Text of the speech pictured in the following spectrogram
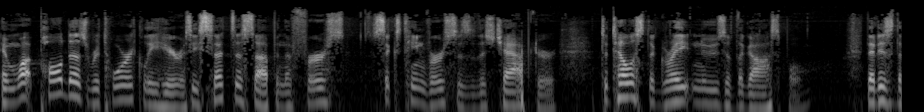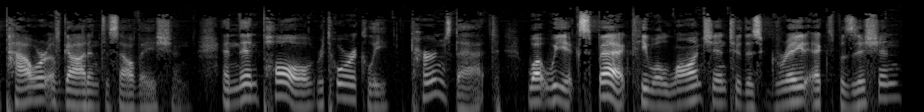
And what Paul does rhetorically here is he sets us up in the first 16 verses of this chapter to tell us the great news of the gospel that is the power of God into salvation. And then Paul rhetorically turns that, what we expect, he will launch into this great exposition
